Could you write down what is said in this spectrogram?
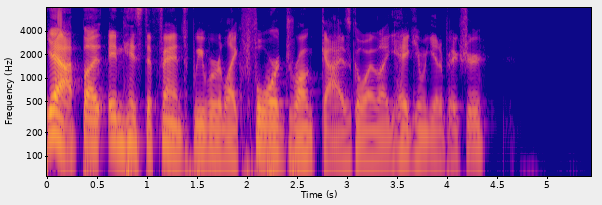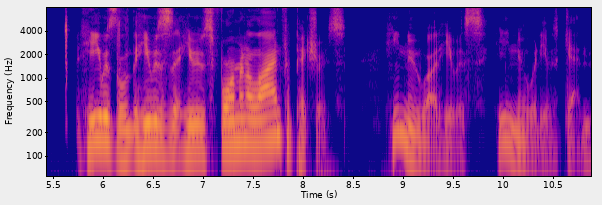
Yeah, but in his defense, we were like four drunk guys going like, "Hey, can we get a picture?" He was. He was. He was forming a line for pictures. He knew what he was. He knew what he was getting,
